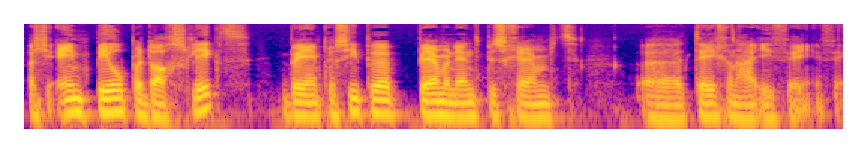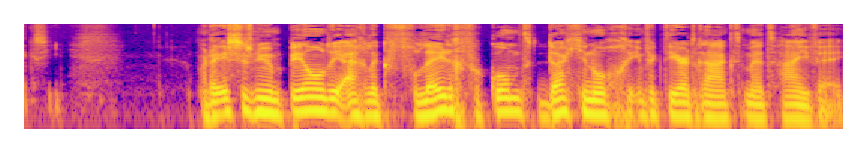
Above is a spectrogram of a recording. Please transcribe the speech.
als je één pil per dag slikt, ben je in principe permanent beschermd uh, tegen een HIV-infectie. Maar er is dus nu een pil die eigenlijk volledig voorkomt dat je nog geïnfecteerd raakt met HIV.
